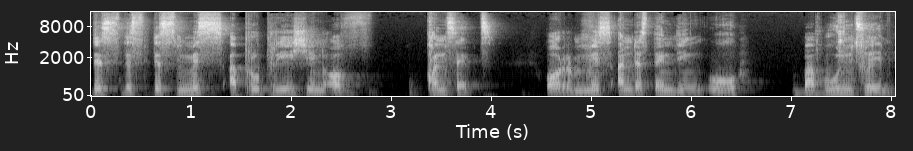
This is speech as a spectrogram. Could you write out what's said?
this this this misappropriation of concepts or misunderstanding or baboon twin,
